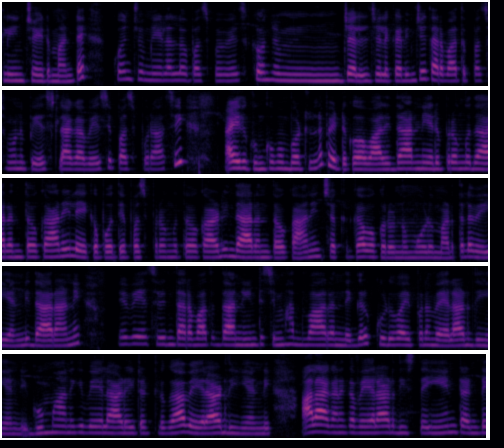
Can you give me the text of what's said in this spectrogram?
క్లీన్ చేయడం అంటే కొంచెం నీళ్ళల్లో పసుపు వేసి కొంచెం జల్ చిలకరించి తర్వాత పసుపుని పేస్ట్ లాగా వేసి పసుపు రాసి ఐదు కుంకుమ బొట్లను పెట్టుకోవాలి. దాన్ని ఎరుపు రంగు దారంతో కానీ లేకపోతే పసుపు రంగుతో కానీ దారంతో కానీ చక్కగా ఒక రెండు మూడు మడతలు వేయండి. దారాన్ని వేసిన తర్వాత దాని ఇంటి సింహద్వారం దగ్గర కుడివైపున వేలాడదీయండి. గుమ్మానికి వేలాడేటట్లుగా చక్కగా వేలాడదీయండి. అలా కనుక వేలాడదీస్తే ఏంటంటే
